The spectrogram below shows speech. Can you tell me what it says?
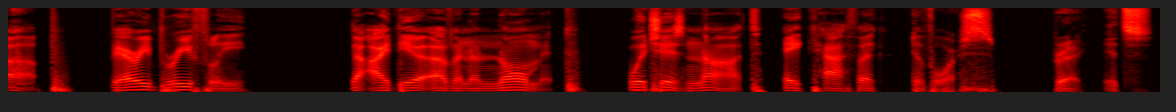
up very briefly the idea of an annulment, which is not a Catholic divorce. Correct. It's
